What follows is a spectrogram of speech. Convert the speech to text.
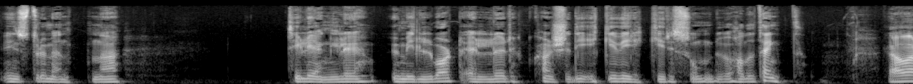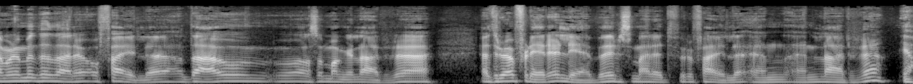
instrumentene tilgjengelig umiddelbart, eller kanskje de ikke virker som du hadde tenkt. Ja, nemlig, men det der å feile Det er jo altså mange lærere Jeg tror det er flere elever som er redd for å feile enn en lærere. Ja.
